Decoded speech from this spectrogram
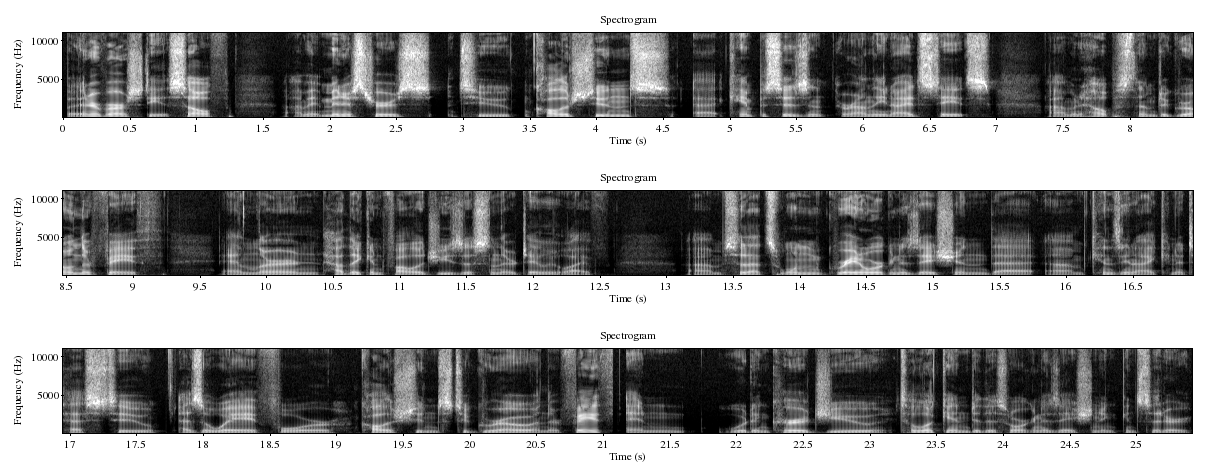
but InterVarsity itself, um, it ministers to college students at campuses around the United States um, and helps them to grow in their faith and learn how they can follow Jesus in their daily life. Um, so that's one great organization that um, Kenzie and I can attest to as a way for college students to grow in their faith and would encourage you to look into this organization and consider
